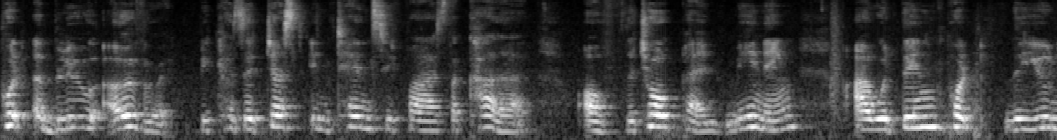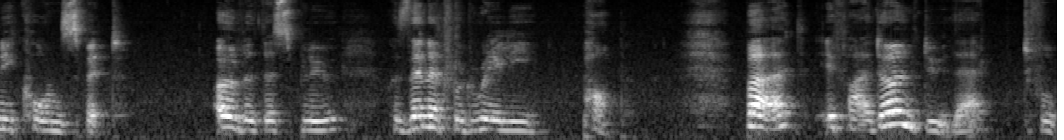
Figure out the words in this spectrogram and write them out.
put a blue over it because it just intensifies the colour of the chalk paint, meaning I would then put the unicorn spit over this blue because then it would really pop. But if I don't do that, for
